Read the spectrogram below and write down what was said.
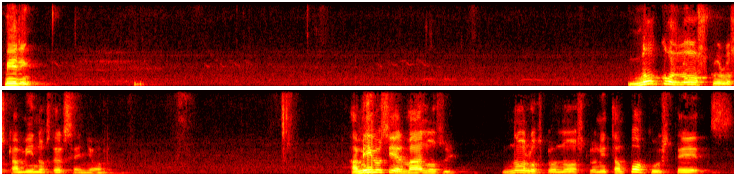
Miren, no conozco los caminos del Señor. Amigos y hermanos, no los conozco, ni tampoco ustedes.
